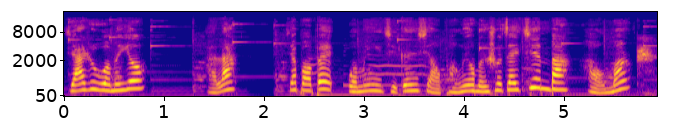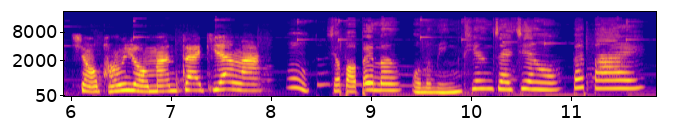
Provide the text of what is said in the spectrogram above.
加入我们哟！好啦，小宝贝，我们一起跟小朋友们说再见吧，好吗？小朋友们再见啦！嗯，小宝贝们，我们明天再见哦，拜拜。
